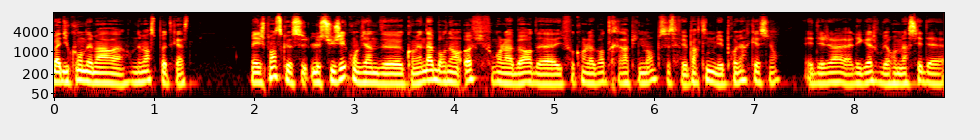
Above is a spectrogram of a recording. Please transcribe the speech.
Bah, du coup, on démarre, on démarre ce podcast. Mais je pense que ce- le sujet qu'on vient de- qu'on vient d'aborder en off, il faut qu'on l'aborde, euh, il faut qu'on l'aborde très rapidement parce que ça fait partie de mes premières questions. Et déjà, les gars, je voulais remercier de-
